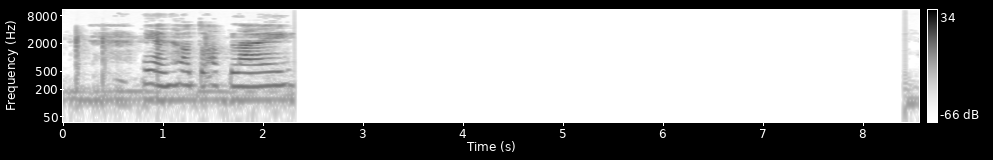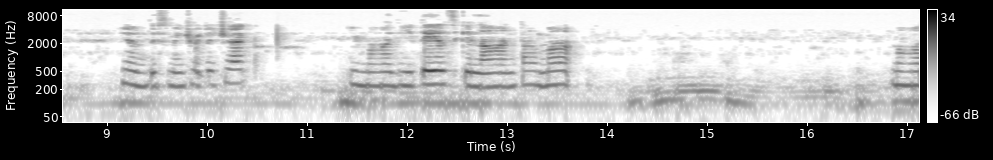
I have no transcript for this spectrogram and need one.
Ayan, how to apply. Ayan, just make sure to check yung mga details, kailangan tama. Mga,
